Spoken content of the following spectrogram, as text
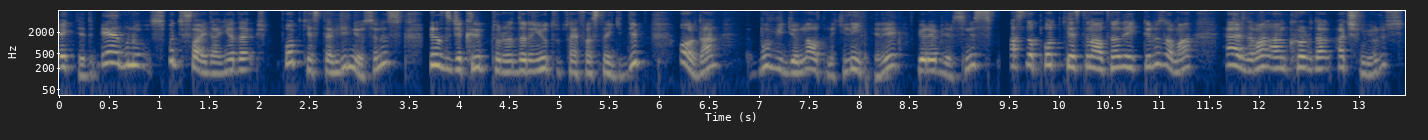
ekledim. Eğer bunu Spotify'dan ya da podcast'ten dinliyorsanız hızlıca Kripto Radar'ın YouTube sayfasına gidip oradan bu videonun altındaki linkleri görebilirsiniz. Aslında podcast'ın altına da ekliyoruz ama her zaman Anchor'dan açmıyoruz.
